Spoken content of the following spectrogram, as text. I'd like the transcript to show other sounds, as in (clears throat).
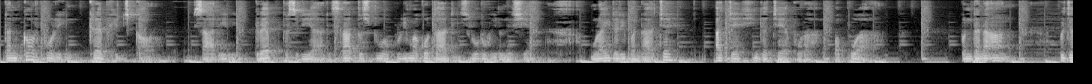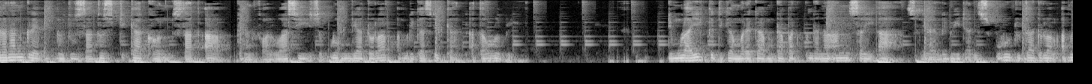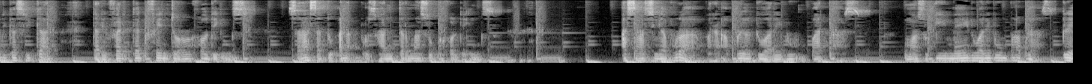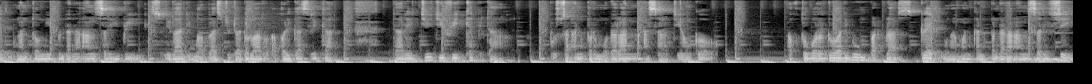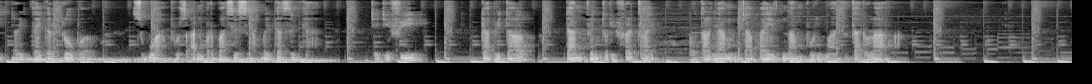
dan carpooling Grab Hitchcar. Saat ini, Grab tersedia di 125 kota di seluruh Indonesia, mulai dari Banda Aceh, Aceh hingga Jayapura, Papua. Pendanaan Perjalanan Grab menuju status dekakon startup dengan valuasi 10 miliar dolar Amerika Serikat atau lebih. Dimulai ketika mereka mendapat pendanaan seri A senilai lebih dari 10 juta dolar Amerika Serikat dari Vertex Venture Holdings, salah satu anak perusahaan termasuk Holdings asal Singapura pada April 2014. Memasuki Mei 2014, Grab mengantongi pendanaan seri B senilai 15 juta dolar Amerika Serikat dari GGV Capital, perusahaan permodalan asal Tiongkok. Oktober 2014, Grab mengamankan pendanaan seri C dari Tiger Global, sebuah perusahaan berbasis Amerika Serikat. GGV Capital dan Venturi Fairtrade totalnya mencapai 65 juta dolar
